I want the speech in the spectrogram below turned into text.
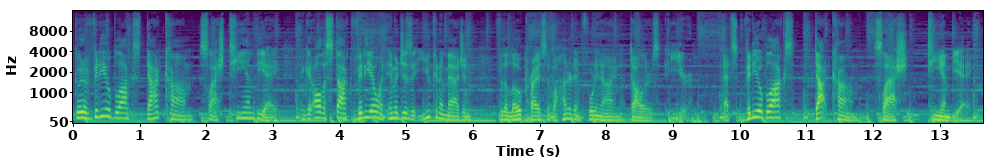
Go to videoblocks.com slash TMBA and get all the stock video and images that you can imagine for the low price of $149 a year. That's videoblocks.com slash TMBA.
